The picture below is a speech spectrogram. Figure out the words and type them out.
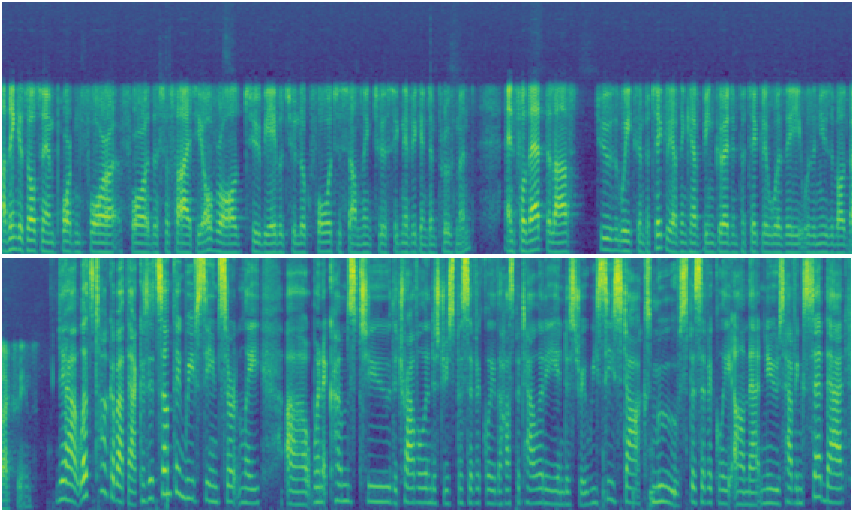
I think it's also important for for the society overall to be able to look forward to something to a significant improvement. And for that, the last two weeks in particular, I think have been good, in particular with the with the news about vaccines. Yeah, let's talk about that because it's something we've seen certainly uh, when it comes to the travel industry, specifically the hospitality industry. We see stocks move specifically on that news. Having said that,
